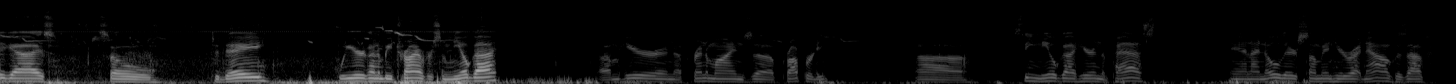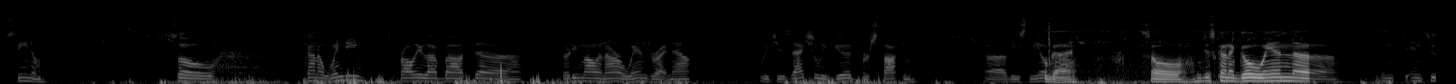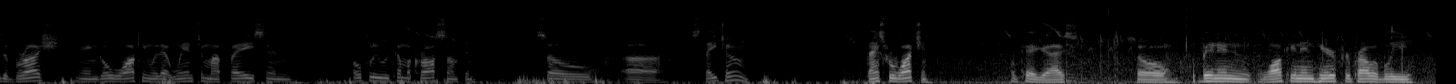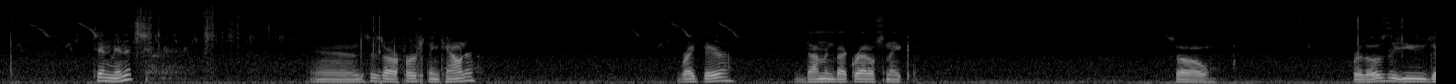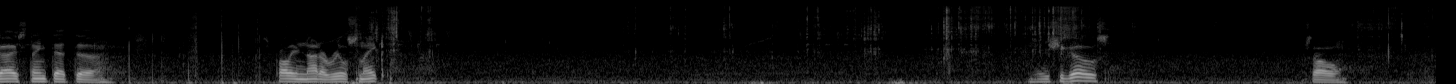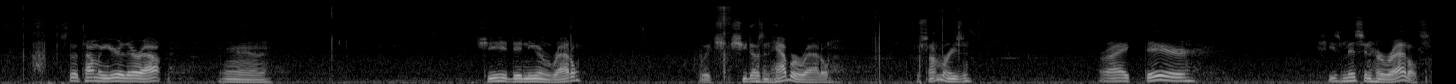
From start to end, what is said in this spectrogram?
Hey guys, so today we are going to be trying for some nilgai. I'm here in a friend of mine's uh, property. Uh, seen nilgai here in the past and I know there's some in here right now because I've seen them. So it's kind of windy. It's probably about uh, 30 mile an hour winds right now, which is actually good for stalking uh, these nilgai. So I'm just going to go in uh, into the brush and go walking with that wind to my face and hopefully we come across something. So uh, stay tuned. Thanks for watching. Okay guys, so been in walking in here for probably 10 minutes and this is our first encounter right there diamondback rattlesnake so for those of you guys think that uh, it's probably not a real snake. Here she goes. So it's the time of year they're out and she didn't even rattle which she doesn't have a rattle for some reason. Right there she's missing her rattles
